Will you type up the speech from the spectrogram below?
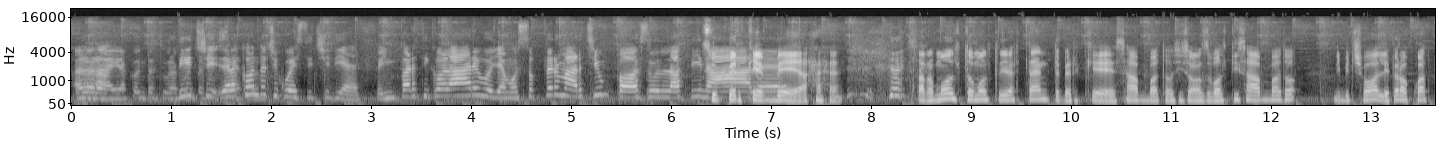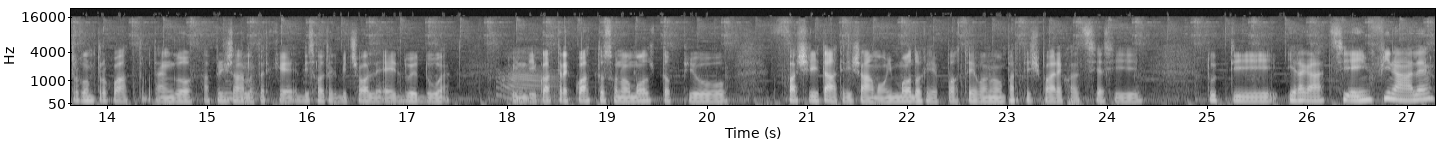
Allora, Vai, racconta tu, racconta Dici, tu, raccontaci questi CDF. In particolare vogliamo soffermarci un po' sulla finale. Su perché Bea. Sarà molto molto divertente perché sabato si sono svolti sabato di beach volley, però 4 contro 4, tengo a precisarlo Mhm. perché di solito il beach volley è il 2-2, quindi Ah. 4 e 4 sono molto più facilitati, diciamo, in modo che potevano partecipare qualsiasi tutti i ragazzi e in finale,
